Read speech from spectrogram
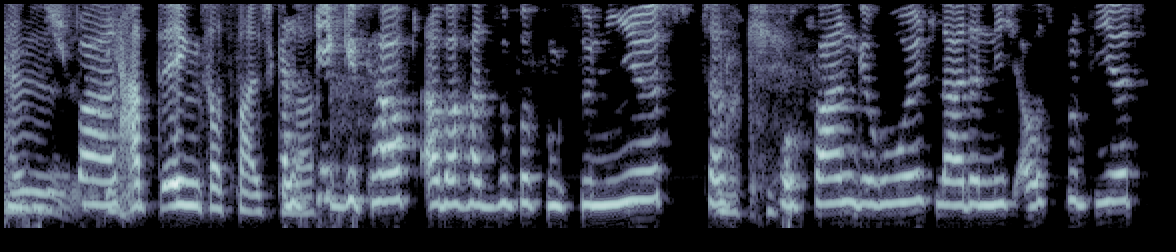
viel Hell, Spaß. Ihr habt irgendwas falsch Alles gemacht. gegen gekauft, aber hat super funktioniert. Just Okay. for fun geholt, leider nicht ausprobiert.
